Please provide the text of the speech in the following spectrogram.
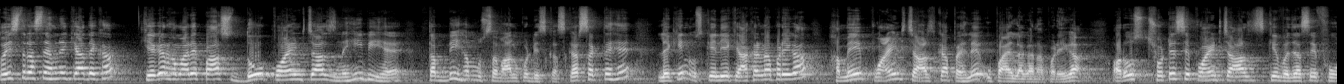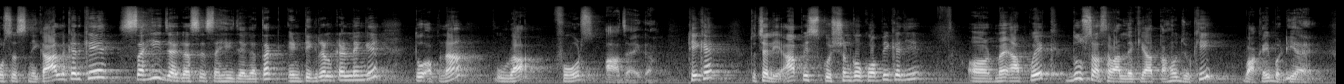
तो इस तरह से हमने क्या देखा कि अगर हमारे पास दो पॉइंट चार्ज नहीं भी है, तब भी हम उस सवाल को डिस्कस कर सकते हैं, लेकिन उसके लिए क्या करना पड़ेगा? हमें पॉइंट चार्ज का पहले उपाय लगाना पड़ेगा और उस छोटे से पॉइंट चार्ज के वजह से फोर्सेस निकाल करके सही जगह से सही जगह तक इंटीग्रल कर लेंगे तो अपना पूरा फोर्स आ जाएगा। ठीक है? तो चलिए, आप इस क्वेश्चन को कॉपी करिए। और मैं आपको एक दूसरा सवाल लेके आता हूँ जो कि वाकई बढ़िया है।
